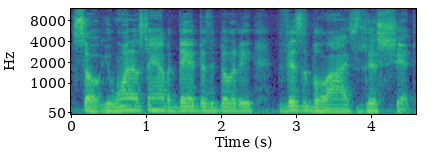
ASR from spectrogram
So you want us to have a day of visibility? Visibilize this shit.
